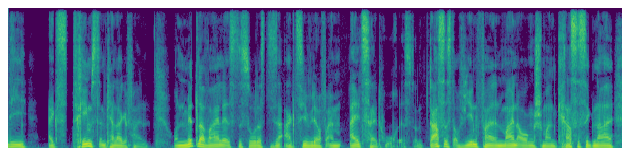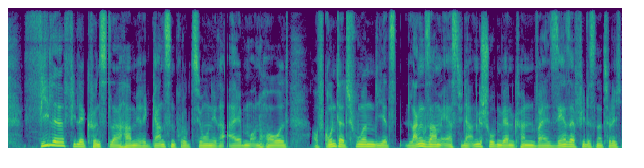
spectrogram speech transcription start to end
die extremst in den Keller gefallen. Und mittlerweile ist es so, dass diese Aktie wieder auf einem Allzeithoch ist. Und das ist auf jeden Fall in meinen Augen schon mal ein krasses Signal. Viele, viele Künstler haben ihre ganzen Produktionen, ihre Alben on hold aufgrund der Touren, die jetzt langsam erst wieder angeschoben werden können, weil sehr, sehr vieles natürlich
